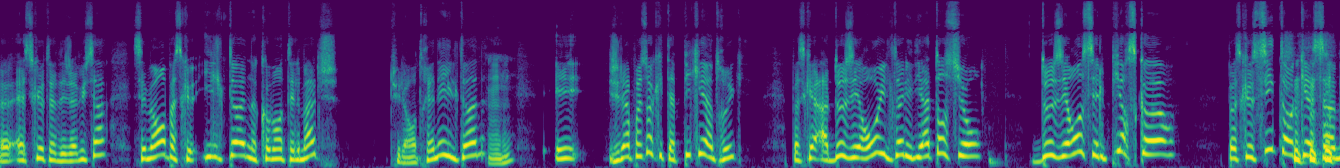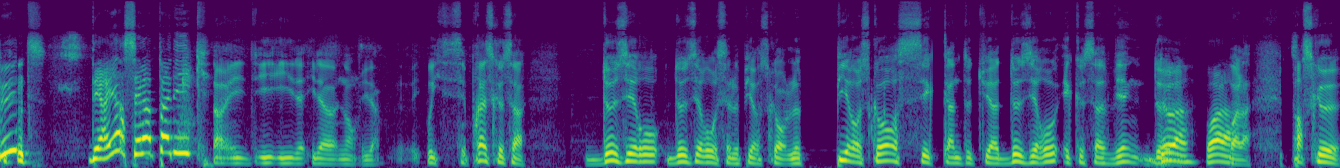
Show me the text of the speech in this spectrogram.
euh, est-ce que tu as déjà vu ça? C'est marrant parce que Hilton commentait le match. Tu l'as entraîné, Hilton, peu. Mhm. et j'ai l'impression qu'il t'a piqué un truc. Parce qu'à 2-0, Hilton, il dit attention, 2-0, c'est le pire score. Parce que si t'encaisses un but, derrière, c'est la panique. Non, il, il- il- il a, non, il a, oui, c'est presque ça. 2-0, 2-0, c'est le pire score. Le pire score, c'est quand tu as 2-0 et que ça vient de 2-1. Voilà. Voilà. Parce que,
